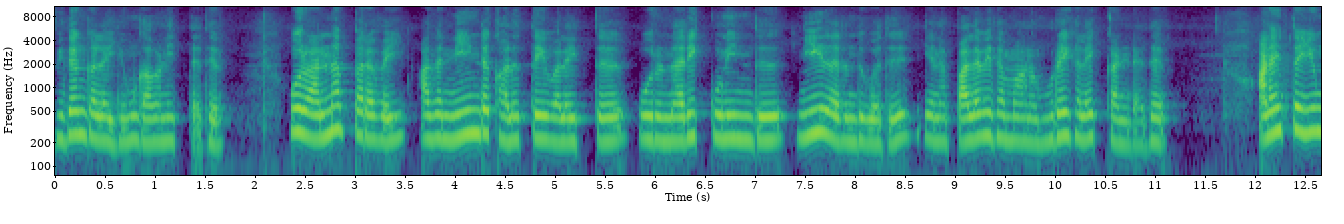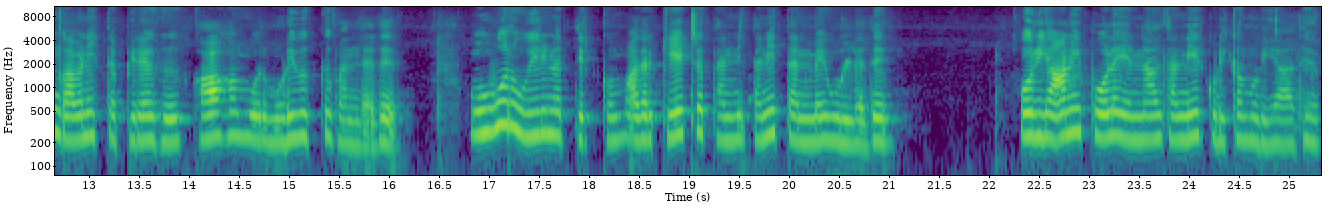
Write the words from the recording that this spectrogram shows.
விதங்களையும் கவனித்தது. ஒரு அன்னப்பறவை அதன் நீண்ட கழுத்தை வளைத்து ஒரு நரி குனிந்து நீர் அருந்துவது என பலவிதமான முறைகளைக் கண்டது. அனைத்தையும் கவனித்த பிறகு காகம் ஒரு முடிவுக்கு வந்தது. ஒவ்வொரு உயிரினத்திற்கும் அதற்கேற்ற தனி தனித்தன்மை உள்ளது. ஒரு யானை போல என்னால் தண்ணீர் குடிக்க முடியாது.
